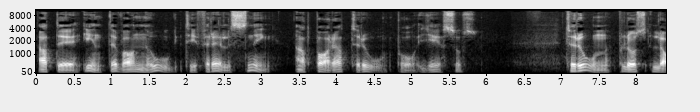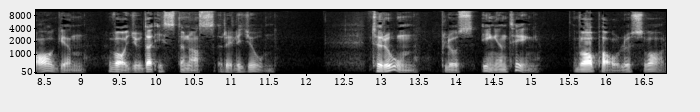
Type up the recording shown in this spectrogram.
att det inte var nog till frälsning att bara tro på Jesus. Tron plus lagen var judaisternas religion. Tron plus ingenting var Paulus svar.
